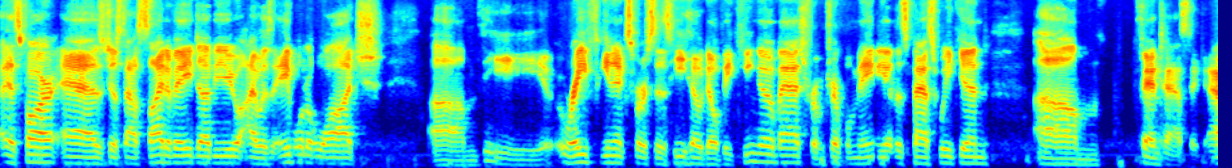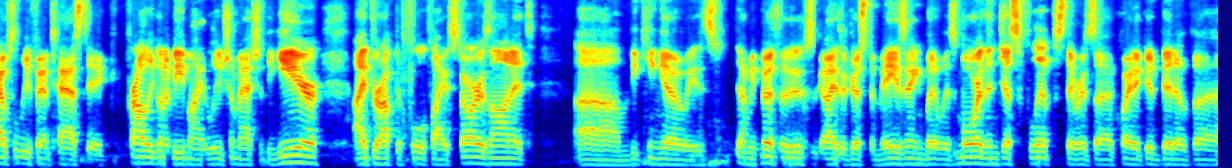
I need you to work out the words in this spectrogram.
as far as just outside of AEW, I was able to watch um, the Rey Fénix versus Hijo del Vikingo match from Triple Mania this past weekend. Um, fantastic, absolutely fantastic. Probably going to be my lucha match of the year. I dropped a full five stars on it. Um, Vikingo is, I mean, both of those guys are just amazing, but it was more than just flips. There was uh, quite a good bit of uh,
